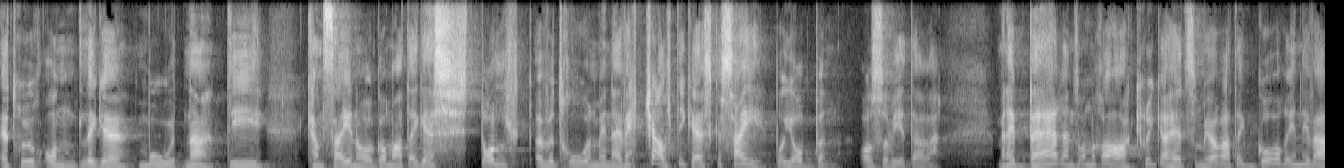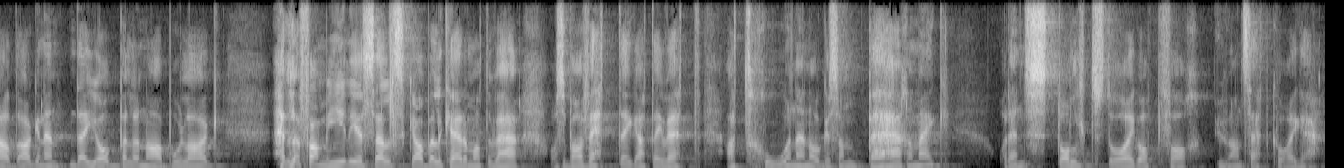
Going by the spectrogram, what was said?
Jeg tror åndelige modne de kan si noe om at jeg er stolt over troen min. Jeg vet ikke alltid hva jeg skal si på jobben osv. Men jeg bærer en sånn rakryggethet som gjør at jeg går inn i hverdagen, enten det er jobb eller nabolag eller familieselskap eller hva det måtte være, og så bare vet jeg at jeg vet at troen er noe som bærer meg, og den stolt står jeg opp for uansett hvor jeg er.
